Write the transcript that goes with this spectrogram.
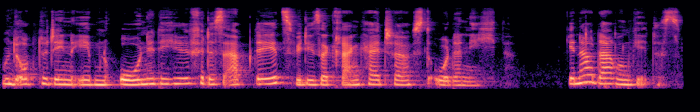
Und ob du den eben ohne die Hilfe des Updates wie dieser Krankheit schaffst oder nicht. Genau darum geht es.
